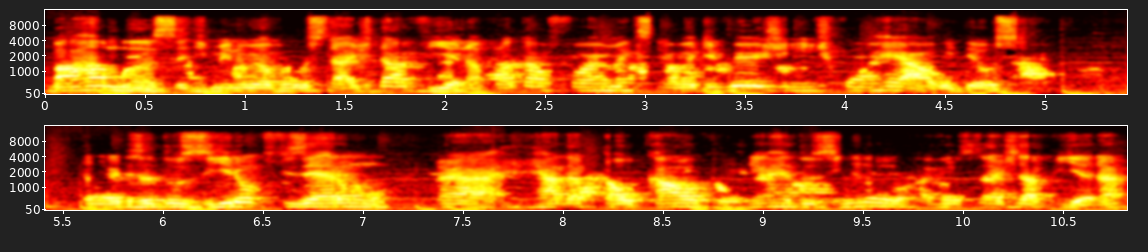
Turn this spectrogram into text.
Barra Mansa diminuiu a velocidade da via na plataforma que estava divergente com a real e deu salto. Então eles reduziram, fizeram para readaptar o cálculo, né, reduzindo a velocidade da via, né?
